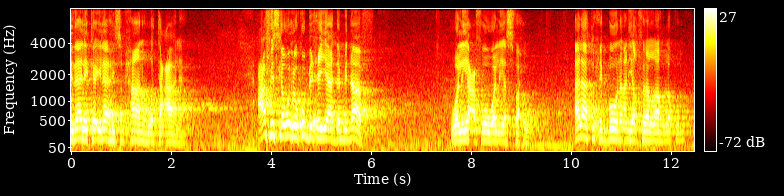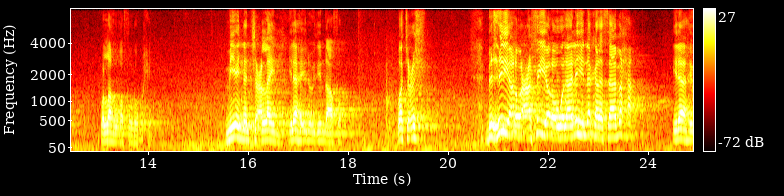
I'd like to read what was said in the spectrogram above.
lidaalika ilaahay subxaanahu wa tacaala cafiska wuxuu ku bixiyaa dembi dhaaf waliyacfuu waliyasfaxuu alaa tuxibuuna an yakfir allaahu lakum wallaahu gafuuru raxiim miyaynan jeclayn ilaahay inuu idiin dhaafo waa jecesh bixiya oo cafiya oo walaalihiinna kala saamaxa ilaahay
